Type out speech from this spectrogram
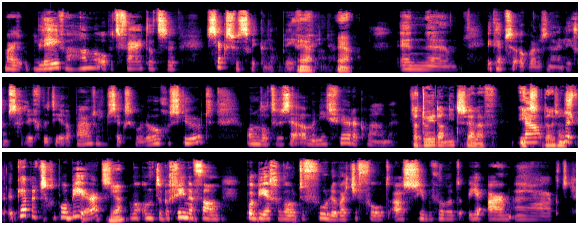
Maar bleven hangen op het feit dat ze seks verschrikkelijk bleven Ja, vinden. ja. En uh, ik heb ze ook wel eens naar een lichaamsgerichte therapeut of een seksuoloog gestuurd. Omdat we zelf maar niet verder kwamen. Dat doe je dan niet zelf? Iets, nou, er is een... ik heb het geprobeerd. Ja? Om te beginnen van, probeer gewoon te voelen wat je voelt als je bijvoorbeeld je arm aanraakt.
